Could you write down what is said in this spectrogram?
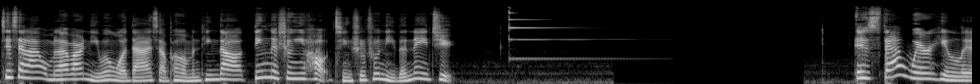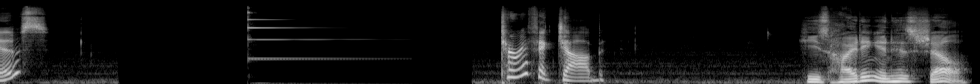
接下来我们来玩你问我答，小朋友们听到“叮”的声音后，请说出你的那句。Is that where he lives? Terrific job! He's hiding in his shell.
